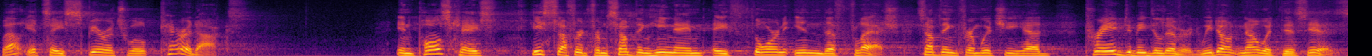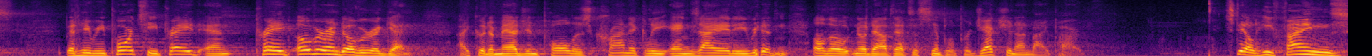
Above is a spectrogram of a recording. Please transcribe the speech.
well, it's a spiritual paradox. In Paul's case, he suffered from something he named a thorn in the flesh, something from which he had prayed to be delivered. We don't know what this is. But he reports he prayed and prayed over and over again. I could imagine Paul is chronically anxiety ridden, although no doubt that's a simple projection on my part. Still, he finds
